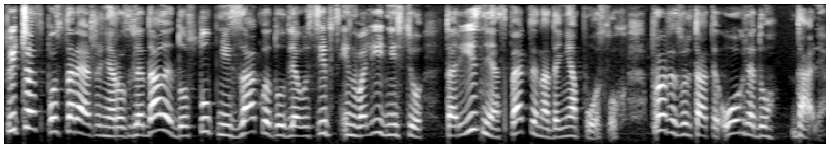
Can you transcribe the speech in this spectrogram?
Під час спостереження розглядали доступність закладу для осіб з інвалідністю та різні аспекти надання послуг. Про результати огляду далі.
